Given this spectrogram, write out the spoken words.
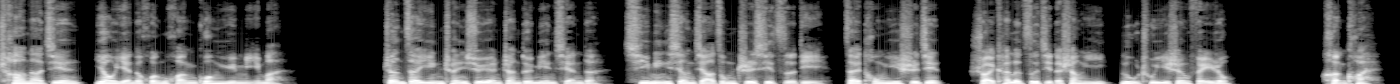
刹那间，耀眼的魂环光晕弥漫。站在银尘学院战队面前的七名象甲宗直系子弟，在同一时间。甩开了自己的上衣，露出一身肥肉。很快，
